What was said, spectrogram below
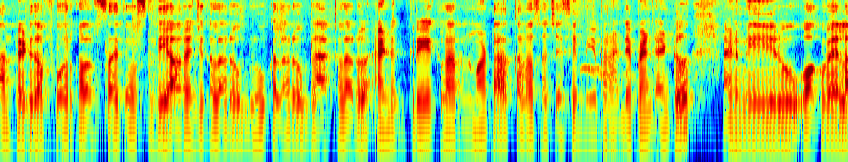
కంప్లీట్గా ఫోర్ కలర్స్ అయితే వస్తుంది. Orange colour blue colour black colour and grey colour అనమాట కలర్స్ వచ్చేసి మీ పైన డిపెండెంట్ అండ్ మీరు ఒకవేళ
